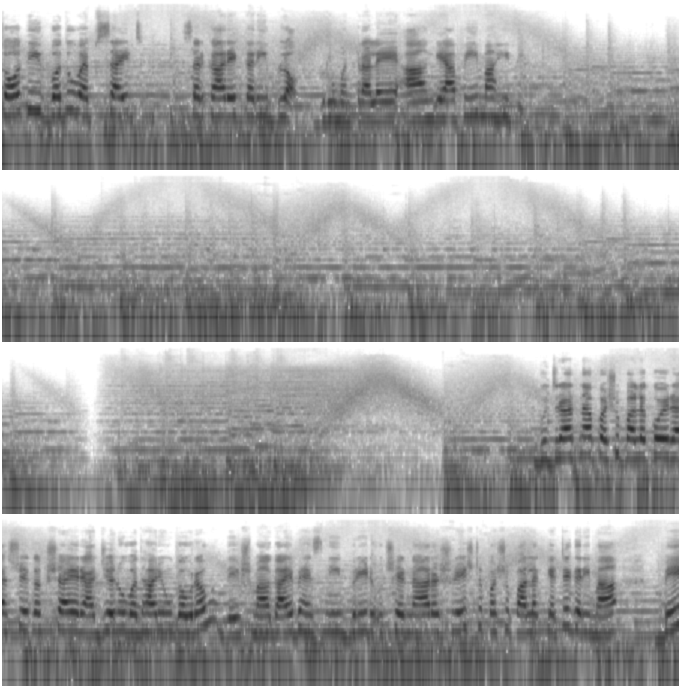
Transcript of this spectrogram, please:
સોથી વધુ વેબસાઇટ્સ સરકારે કરી બ્લોક. ગૃહ મંત્રાલયે આ અંગે આપી માહિતી. ગુજરાતના પશુપાલકોએ રાષ્ટ્રીય કક્ષાએ રાજ્યનું વધાર્યું ગૌરવ. દેશમાં ગાય ભેંસની બ્રીડ ઉછેરનાર શ્રેષ્ઠ પશુપાલક કેટેગરીમાં બે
